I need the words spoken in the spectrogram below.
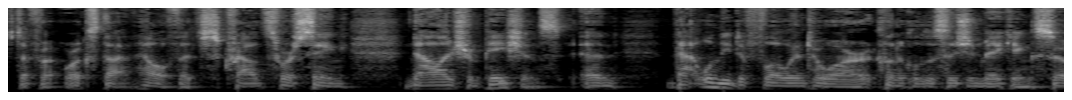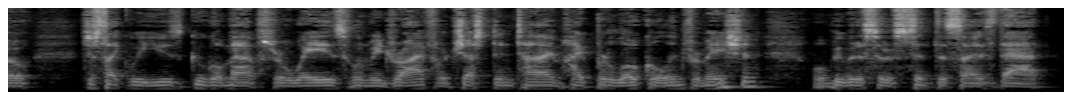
Stuff That Works Health. That's crowdsourcing knowledge from patients. And that will need to flow into our clinical decision making. So just like we use Google Maps or Waze when we drive for just in time hyper local information, we'll be able to sort of synthesize that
